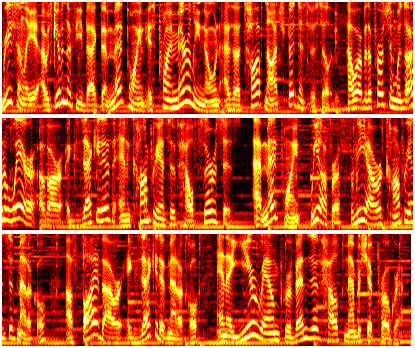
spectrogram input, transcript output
Recently, I was given the feedback that MedPoint is primarily known as a top notch fitness facility. However, the person was unaware of our executive and comprehensive health services. At MedPoint, we offer a three hour comprehensive medical, a five hour executive medical, and a year round preventative health membership program.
